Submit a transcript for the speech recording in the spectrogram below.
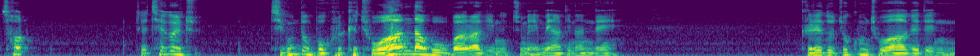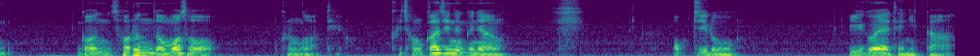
서, 제가 책을 주- 지금도 뭐 그렇게 좋아한다고 말하기는 좀 애매하긴 한데, 그래도 조금 좋아하게 된 건 서른 넘어서 그런 것 같아요. 그 전까지는 그냥 억지로 읽어야 되니까,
